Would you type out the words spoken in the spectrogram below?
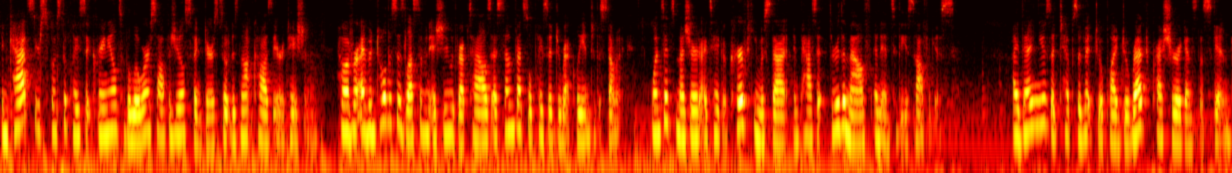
In cats, you're supposed to place it cranial to the lower esophageal sphincter so it does not cause irritation. However, I've been told this is less of an issue with reptiles as some vets will place it directly into the stomach. Once it's measured, I take a curved hemostat and pass it through the mouth and into the esophagus. I then use the tips of it to apply direct pressure against the skin.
